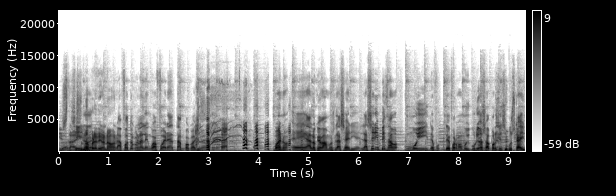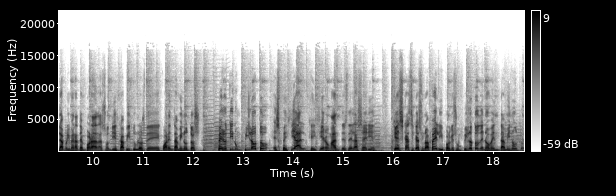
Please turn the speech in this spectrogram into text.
Einstein. Sí, un nombre de honor. La foto con la lengua afuera tampoco ayuda. pero- bueno, eh, a lo que vamos, la serie. La serie empieza muy de, de forma muy curiosa porque si buscáis la primera temporada son 10 capítulos de 40 minutos, pero tiene un piloto especial que hicieron antes de la serie que es casi casi una peli porque es un piloto de 90 minutos.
